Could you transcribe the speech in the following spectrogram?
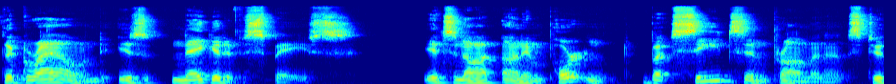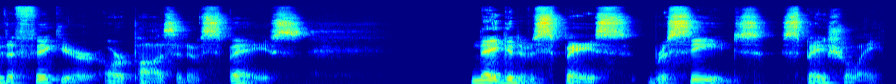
The ground is negative space. It's not unimportant, but cedes in prominence to the figure or positive space. Negative space recedes spatially.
